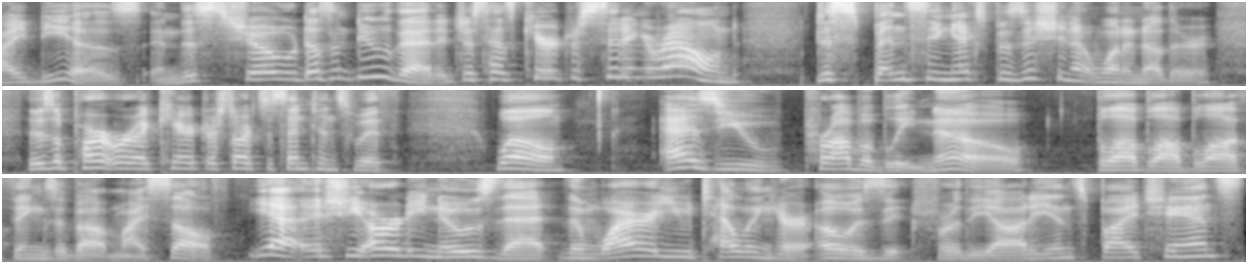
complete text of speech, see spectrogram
ideas. And this show doesn't do that. It just has characters sitting around dispensing exposition at one another. There's a part where a character starts a sentence with, Well, as you probably know, blah blah blah things about myself. Yeah, if she already knows that, then why are you telling her, oh, is it for the audience by chance?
